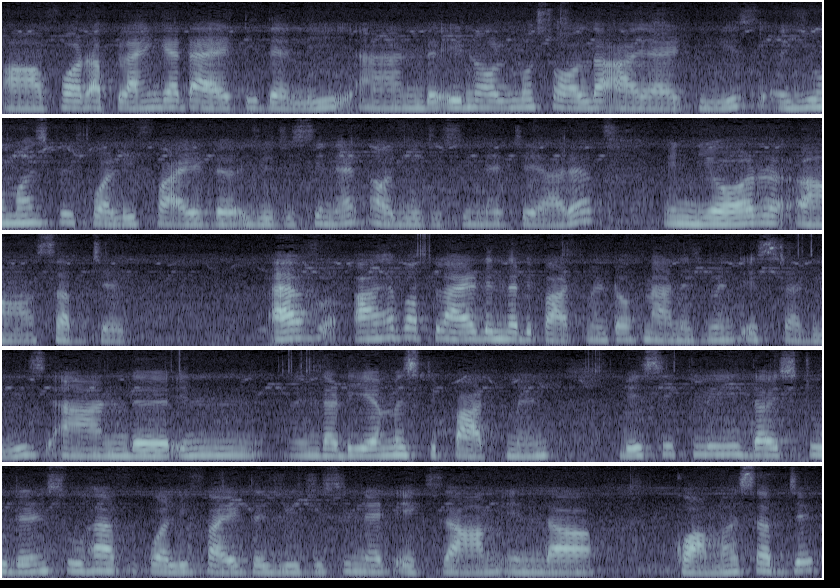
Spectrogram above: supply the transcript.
uh, for applying at IIT Delhi and in almost all the IITs uh, you must be qualified uh, UGC NET or UGC NET JRF in your uh, subject. I have, I have applied in the Department of Management Studies and uh, in, in the DMS department basically the students who have qualified the UGC NET exam in the commerce subject,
